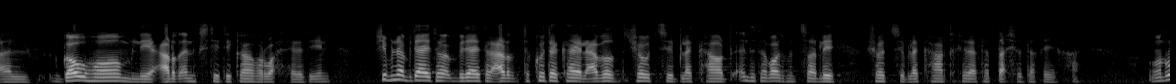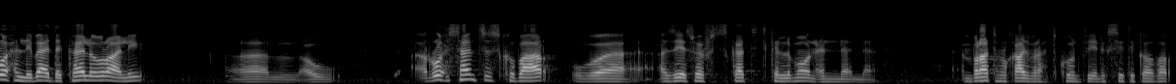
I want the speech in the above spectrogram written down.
ال go home لعرض NXT TakeOver 31 شفنا بداية بداية العرض داكوتا كاي يلعب ضد شوتسي بلاك هارت انتهت بانتصار لشوتسي بلاك هارت خلال 13 دقيقة. ونروح اللي بعده كايل أورالي آه، أو نروح سانتوس اسكوبار وأيزيا سويرف سكات يتكلمون عن مباراتهم القادمة راح تكون في NXT TakeOver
